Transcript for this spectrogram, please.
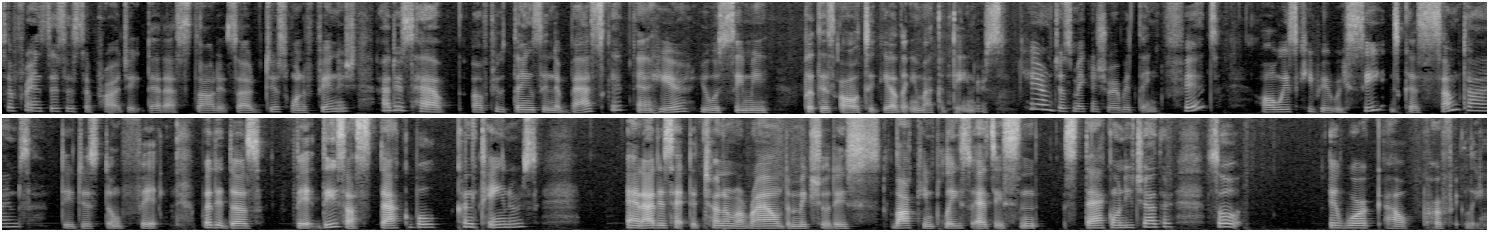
So friends, this is the project that I started. So I just want to finish. I just have a few things in the basket. And here you will see me put this all together in my containers. Here I'm just making sure everything fits. Always keep your receipts because sometimes they just don't fit. But it does fit. These are stackable containers. And I just had to turn them around to make sure they lock in place as they stack on each other. So it worked out perfectly.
